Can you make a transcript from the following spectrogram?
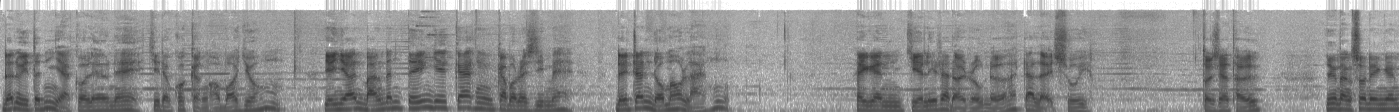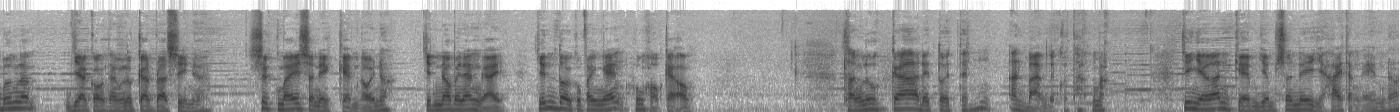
Đến uy tín nhà Corleone chứ đâu có cần họ bỏ vốn Vậy nhờ anh bạn đánh tiếng với các cabaretime để tránh đổ máu lãng. Hagen chia ly ra đội rượu nữa, trả lời xuôi. Tôi sẽ thử. Nhưng thằng Sony ngang bướng lắm. Và còn thằng Luca Brasi nữa. Sức mấy Sony kèm nổi nó. Chính nó mới đáng ngại. Chính tôi cũng phải ngán huống hộ các ông. Thằng Luca để tôi tính. Anh bạn đừng có thắc mắc. Chỉ nhờ anh kèm giùm Sony và hai thằng em nó.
